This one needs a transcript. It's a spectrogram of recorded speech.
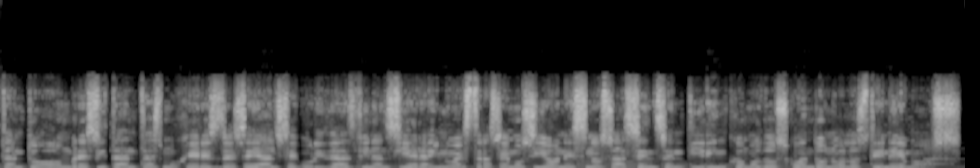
Tanto hombres y tantas mujeres desean seguridad financiera y nuestras emociones nos hacen sentir incómodos cuando no los tenemos.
